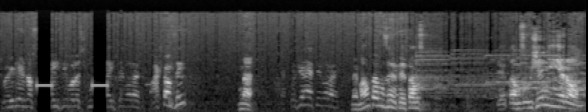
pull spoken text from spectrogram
Šmejdy za s***ej ty vole, s***ej ty vole. Máš tam zip? Ne, Jak to že ne ty vole? nemám tam zip, je tam... Je tam zúžení jenom.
